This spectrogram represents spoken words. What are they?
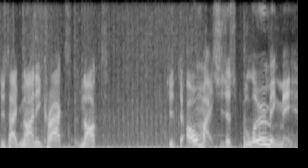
She's tagged 90, cracked, knocked. She's oh my, she's just blooming me.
